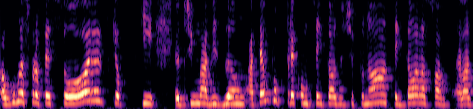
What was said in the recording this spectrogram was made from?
algumas professoras que eu, que eu tinha uma visão até um pouco preconceituosa, tipo, nossa, então elas só elas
